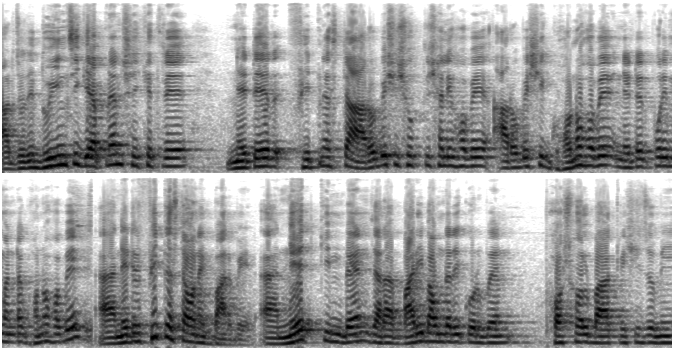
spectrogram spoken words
আর যদি দুই ইঞ্চি গ্যাপ নেন, সেই ক্ষেত্রে নেটের ফিটনেসটা আরও বেশি শক্তিশালী হবে, আরও বেশি ঘন হবে, নেটের পরিমাণটা ঘন হবে নেটের ফিটনেসটা অনেক বাড়বে। নেট কিনবেন, যারা বাড়ি বাউন্ডারি করবেন, ফসল বা কৃষি জমি,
